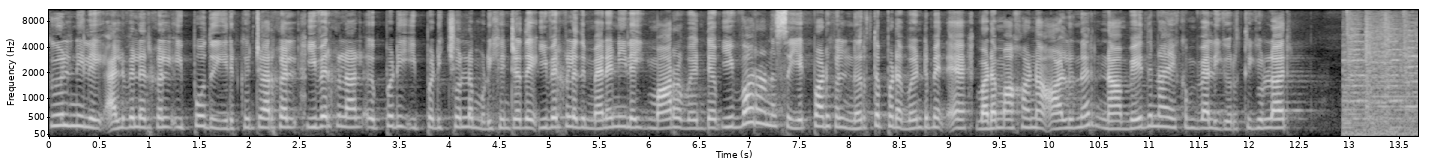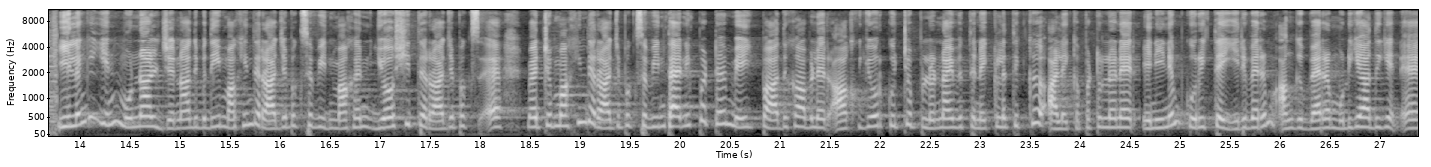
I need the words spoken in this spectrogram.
கீழ்நிலை அலுவலர்கள் இப்போது இருக்கின்றார்கள். இவர்களால் எப்படி இப்படி சொல்ல முடிகின்றது? இவர்களது மனநிலை மாற வேண்டும். இவ்வாறான செயற்பாடுகள் நிறுத்தப்பட வேண்டும் என வடமாகாண ஆளுநர் நா. வேதநாயகம் வலியுறுத்தியுள்ளார் இலங்கையின் முன்னாள் ஜனாதிபதி மஹிந்த ராஜபக்சவின் மகன் யோஷித்த ராஜபக்ச மற்றும் மஹிந்த ராஜபக்சவின் தனிப்பட்ட மெய் பாதுகாவலர் ஆகியோர் குற்ற புலனாய்வு திணைக்களத்திற்கு அழைக்கப்பட்டுள்ளனர். எனினும் குறித்த இருவரும் அங்கு வர முடியாது என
